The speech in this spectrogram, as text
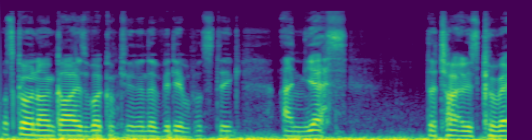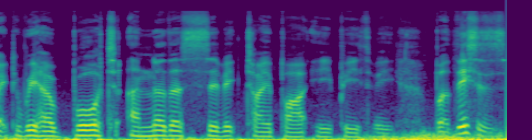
What's going on guys? Welcome to another video of Hood Stig and yes the title is correct. We have bought another Civic Type R EP3 but this is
